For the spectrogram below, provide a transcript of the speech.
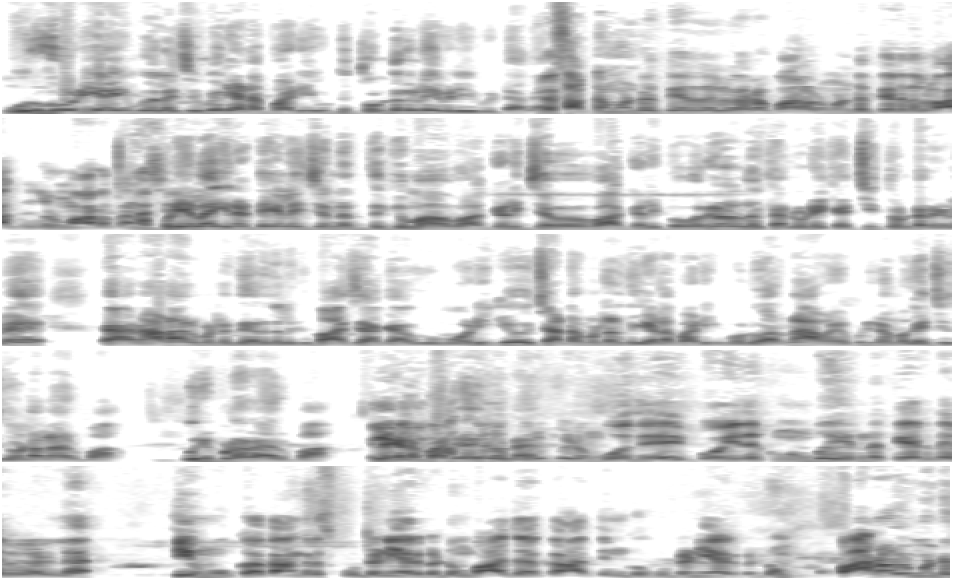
ஒரு கோடி ஐம்பது லட்சம் பேர் எடப்பாடி விட்டு தொண்டர்களே வெளியே போயிட்டாங்க சட்டமன்ற தேர்தல் வேற பாராளுமன்ற தேர்தல் வாக்குகள் மாறத்தானே. அப்படியெல்லாம் இரட்டை இலை சின்னத்துக்கு வாக்களிச்ச வாக்களிப்பவர்கள் அல்லது தன்னுடைய கட்சி தொண்டர்களே நாடாளுமன்ற தேர்தலுக்கு பாஜகவுக்கு மோடிக்கும் சட்டமன்றத்துக்கு எடப்பாடிக்கு போடுவாருன்னா அவன் எப்படி நம்ம கட்சி தொண்டனா இருப்பான் உறுப்பினரா இருப்பான் இல்ல எடப்பாடி தான். குறிப்பிடும் போது இப்போ இதற்கு முன்பு இருந்த தேர்தல்கள்ல திமுக காங்கிரஸ் கூட்டணியா இருக்கட்டும் பாஜக அதிமுக கூட்டணியா இருக்கட்டும் பாராளுமன்ற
